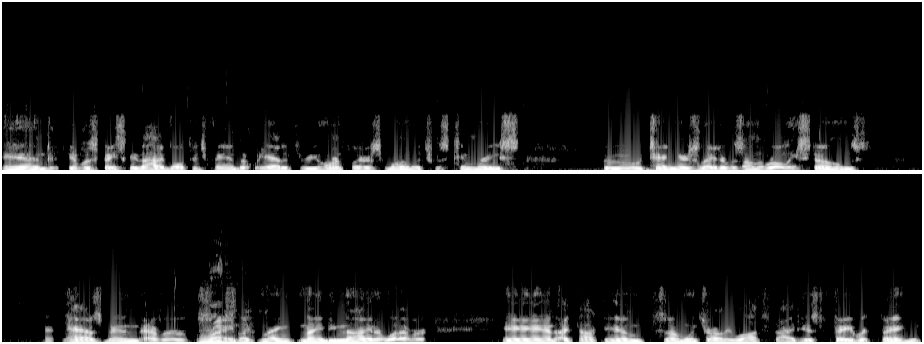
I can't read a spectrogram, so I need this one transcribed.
And it was basically the high voltage band, but we added three horn players, one of which was Tim Ries, who 10 years later was on the Rolling Stones, has been ever Right. since like nine, 99 or whatever. And I talked to him some when Charlie Watts died. His favorite thing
